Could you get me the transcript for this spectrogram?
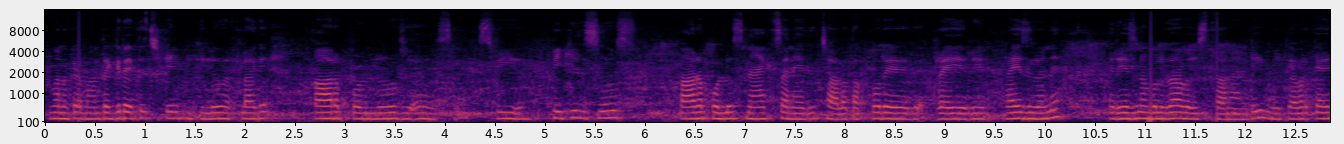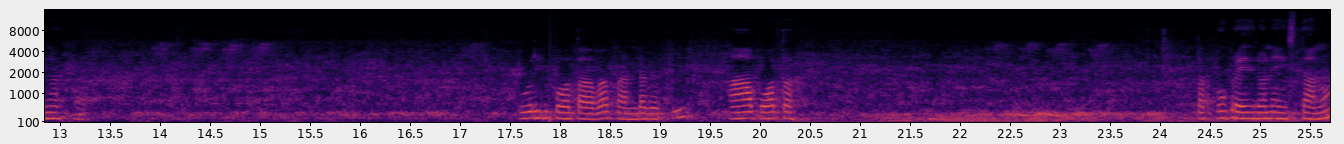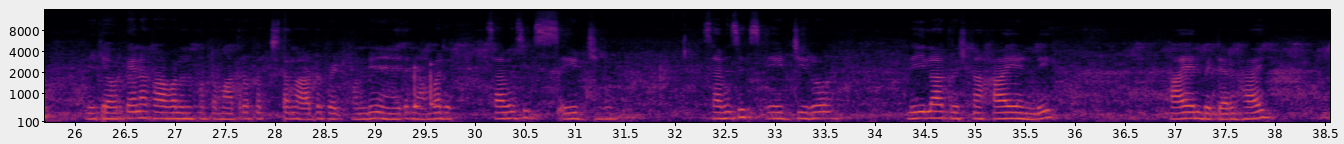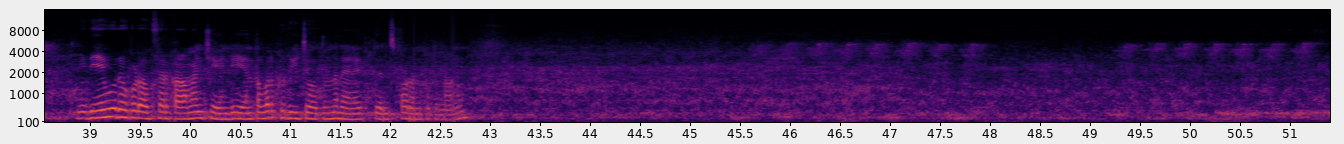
మనకి మన దగ్గర అయితే చికెన్ పికిల్ అట్లాగే కారపళ్ళు స్వీ పికిల్స్ కారపళ్ళు స్నాక్స్ అనేది చాలా తక్కువ రే ప్రై ప్రైజ్లోనే రీజనబుల్గా ఇస్తానండి. మీకు ఎవరికైనా ఊరికి పోతావా పండగకి? పోతా. తక్కువ ప్రైస్లోనే ఇస్తాను. మీకు ఎవరికైనా కావాలనుకుంటే మాత్రం ఖచ్చితంగా ఆర్డర్ పెట్టుకోండి. నేనైతే number seven six eight zero seven six eight zero Leela Krishna hi అండి. హాయ్ అని పెట్టారు. హాయ్. మీ ఏ కూడా ఒకసారి కామెంట్ చేయండి. ఎంతవరకు రీచ్ అవుతుందో నేనైతే తెలుసుకోవాలనుకుంటున్నాను.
